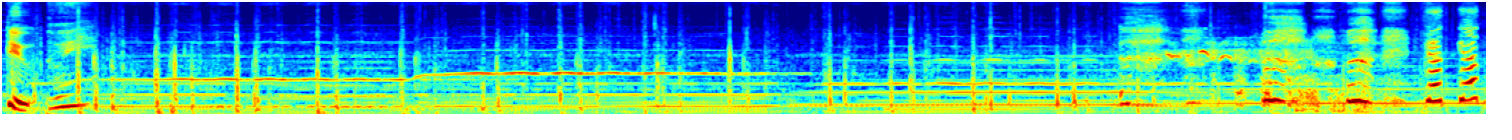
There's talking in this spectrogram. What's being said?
Tiểu Thúy. Cách cách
